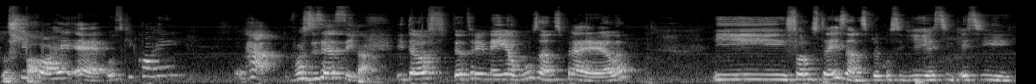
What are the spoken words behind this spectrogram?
os Os que top. correm, é, os que correm rápido, vou dizer assim. Tá. Então eu, eu treinei alguns anos pra ela e foram uns três anos pra eu conseguir esse, esse,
